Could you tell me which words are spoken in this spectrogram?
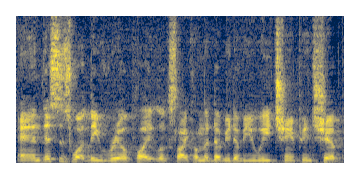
And this is what the real plate looks like on the WWE Championship.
